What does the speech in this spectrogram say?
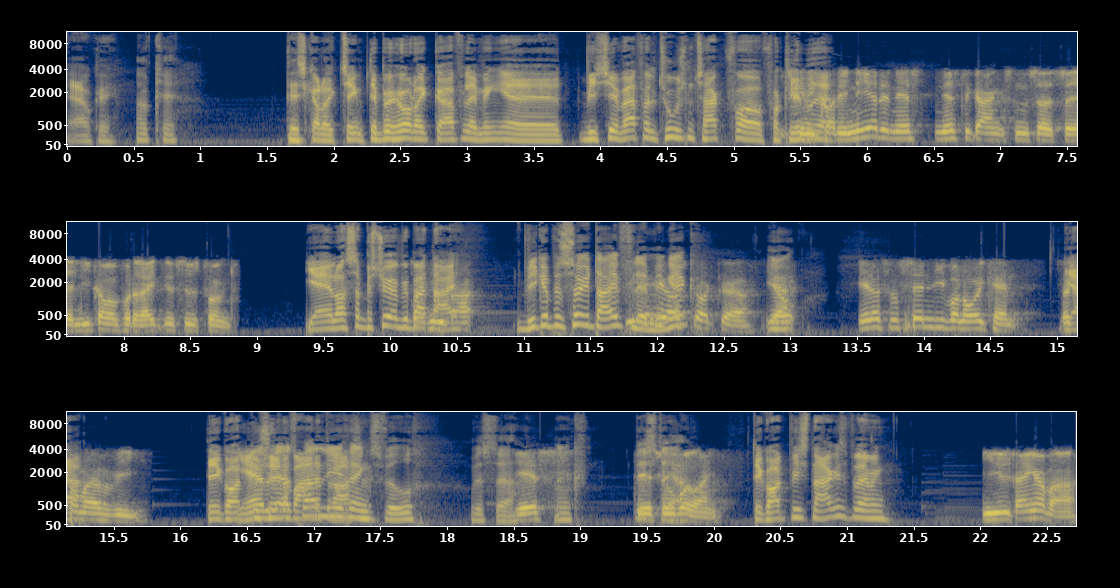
Ja, okay. Okay. Det skal du ikke tænke. Det behøver du ikke gøre, Flemming. Øh, vi siger i hvert fald tusind tak for, for Skal klippet vi her. koordinere det næste, næste gang, sådan, så, så jeg lige kommer på det rigtige tidspunkt? Ja, eller også så besøger vi Så bare dig. Vi kan besøge dig, Det kan vi Flemming, også ikke? godt gøre. Jo. Ja. Ellers så send lige, hvornår I kan. Så Ja. kommer jeg forbi. Det er godt. Ja, du sender lad os bare bare lige ringes ved, hvis det er. Yes. Ikke? Det er super, dreng. Det er godt. Vi snakkes, Flemming. I ringer bare.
